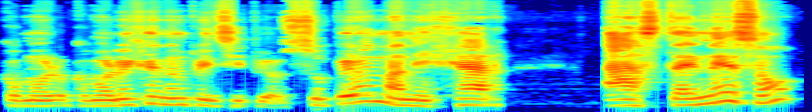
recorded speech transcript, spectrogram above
como, como lo dije en un principio, supieron manejar hasta en eso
